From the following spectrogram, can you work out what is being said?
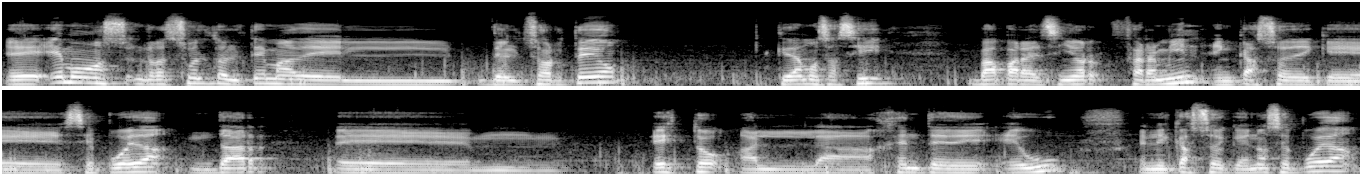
eh, hemos resuelto el tema del, sorteo. Quedamos así. Va para el señor Fermín en caso de que se pueda dar eh, esto a la gente de EU. En el caso de que no se pueda,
